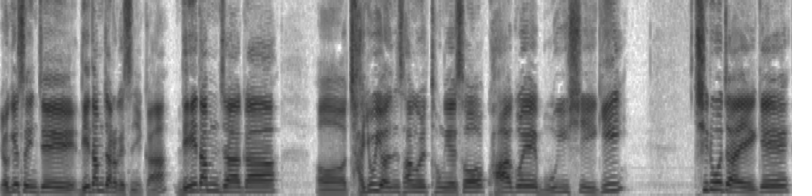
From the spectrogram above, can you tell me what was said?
여기서 이제 내담자라고 했으니까 내담자가 어 자유 연상을 통해서 과거의 무의식이 치료자에게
